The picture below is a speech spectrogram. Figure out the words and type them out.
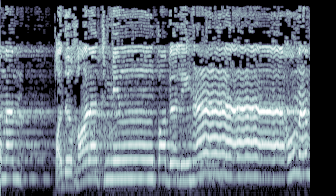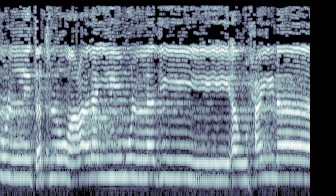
أمم قد خلت من قبلها أمم لتتلو عليهم الذي أوحينا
